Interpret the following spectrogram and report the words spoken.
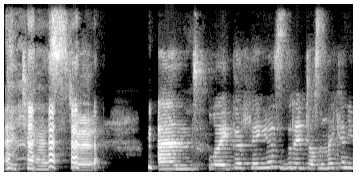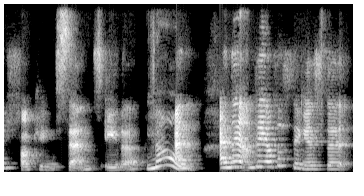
detest it. And like the thing is that it doesn't make any fucking sense either. No. And and then the other thing is that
